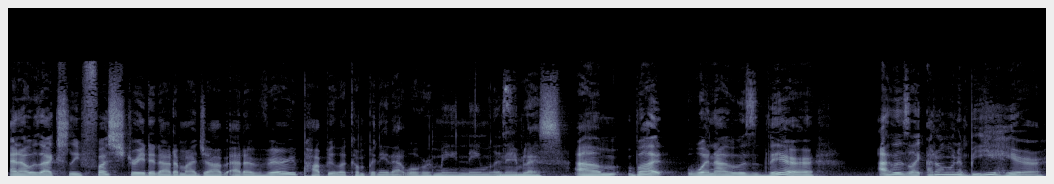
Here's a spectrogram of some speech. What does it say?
And I was actually frustrated out of my job at a very popular company that will remain nameless. Nameless. Um, but when I was there, I was like, I don't want to be here.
